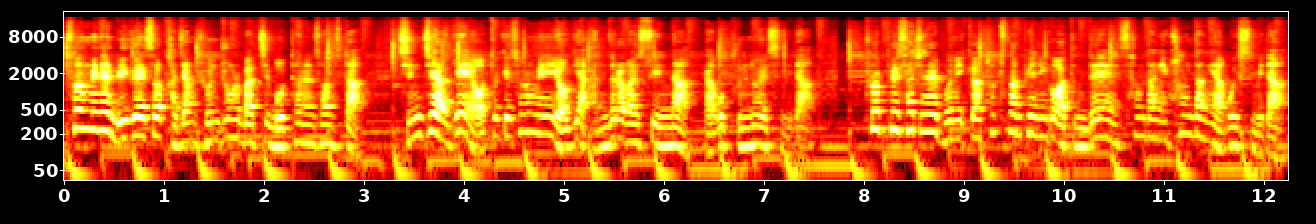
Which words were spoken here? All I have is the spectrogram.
손흥민은 리그에서 가장 존중을 받지 못하는 선수다. 진지하게 어떻게 손흥민이 여기 안 들어갈 수 있나 라고 분노했습니다. 프로필 사진을 보니까 토트넘 팬인 것 같은데 상당히 황당해하고 있습니다.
